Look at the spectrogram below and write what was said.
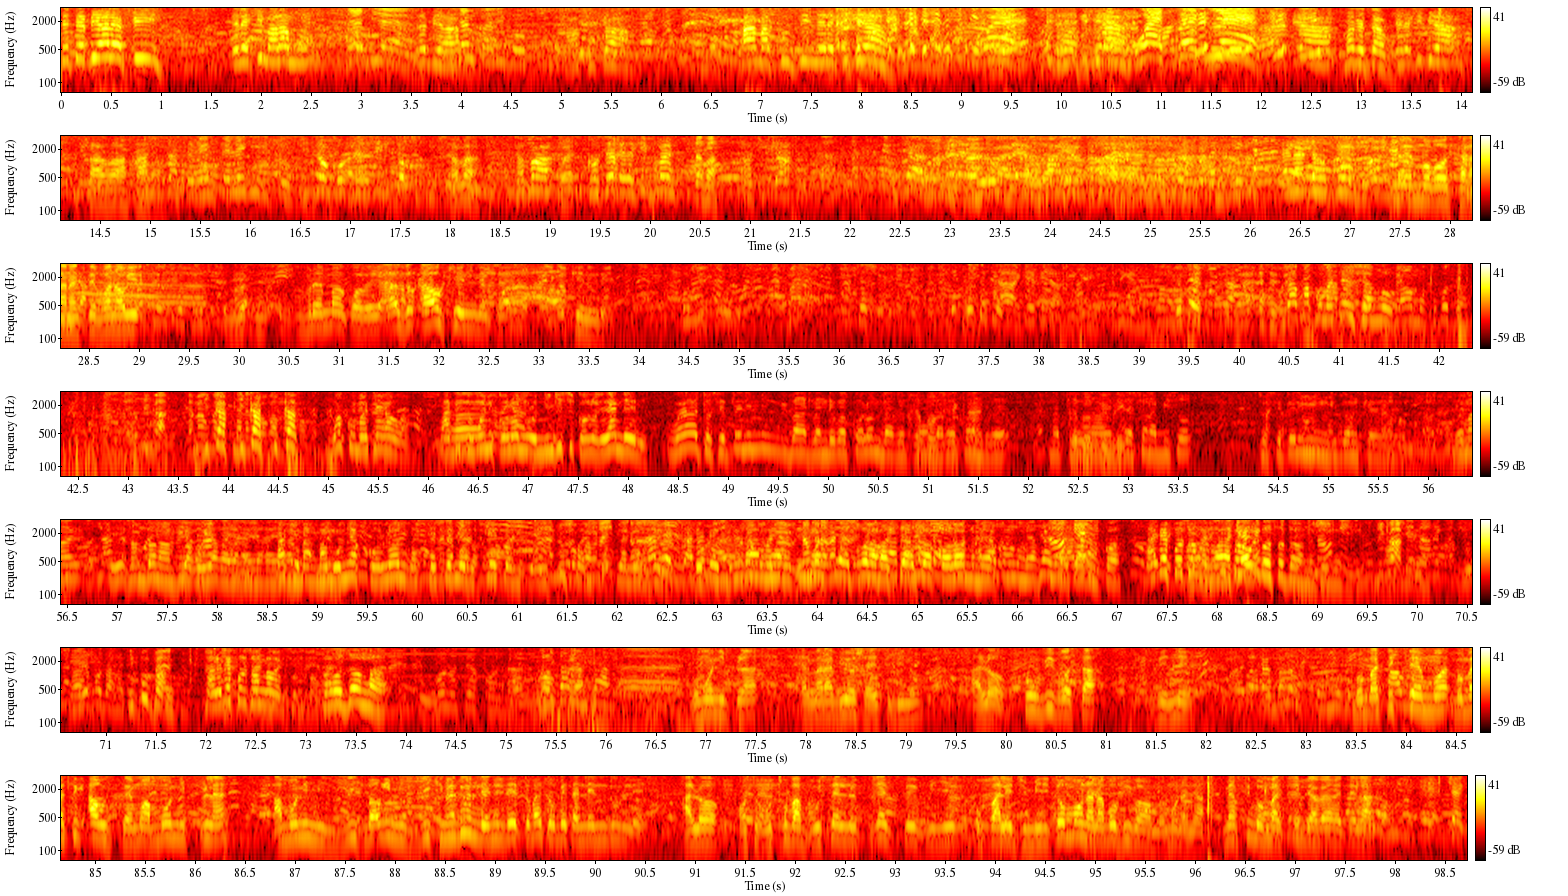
C'était bien les filles. Et l'équipe Malamou Très bien. Très bien. J'aime Fali beaucoup. En tout cas. Ah, ma cousine, elle est bien. Ouais. Elle est bien. Ouais, très bien. Elle est bien. Elle est bien. Ça va, ça En tout cas, c'est bon. Kitoko, Kitoko. Ça va. Ça va Concert, elle est vrai Ça va. En tout cas. Elle a dansé. ile moko osakana te vrana oki vraiment quoi. Aokende quoi. Aokende dikap dikap dikap. Mwa commentaire awa babi tomoni koloni oningisi koloni ya ndeni ouais tosepeli mingi bandeko ya colone barépondre na invitation na biso tosepeli mingi donc euh, vraiment eh, ça me donne envie ya koyaka yaka yaka parce que bamomi ya kolone basepeli ya loketo ya ipupa dikap la merci merci à trop na basere to ya colone merci merci encore une fois. Babe fosonga voilà keye lisusu liboso to ipupa balobe fosonga wa lisusu tokozonga bomoni plein el marabioche ayesi bino alors pour vivre ça venez bombastic témoin bombastic house témoin amoni plein amoni musique baoki musique ndule nde tobai tobeta nde ndule alors on se retrouve à bruxelles le 13 février au palais du midi. Tomonana bovivre memonania merci bombastic d'avoir été là. Quoi. check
